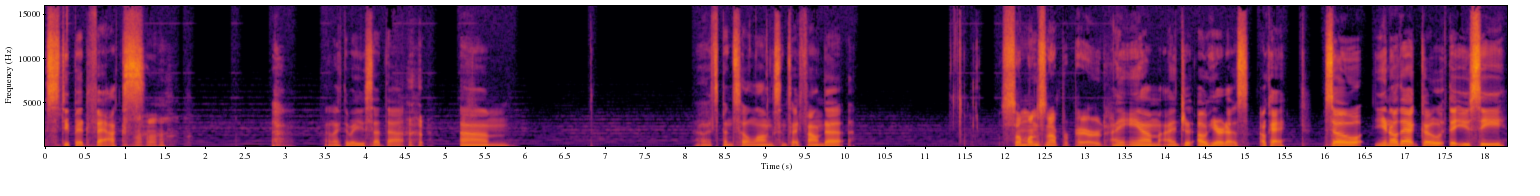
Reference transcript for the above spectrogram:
stupid facts. Uh huh. I like the way you said that. um. Oh, it's been so long since I found it. Someone's not prepared. I am. I just. Oh, here it is. Okay. So you know that goat that you see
